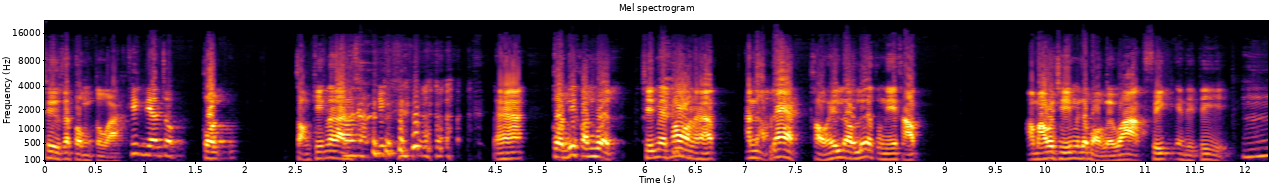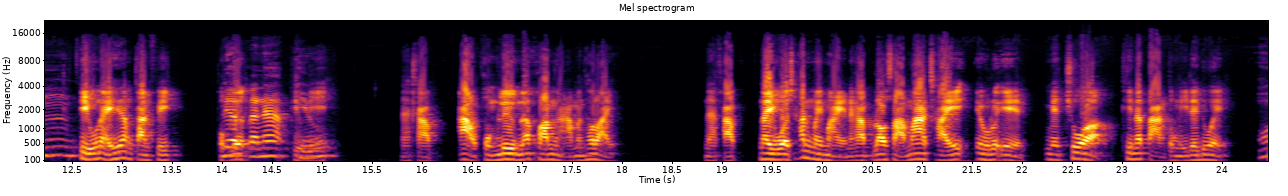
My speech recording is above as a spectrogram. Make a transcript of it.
ชื่อก็ตรงตัว คลิกเดียวจบกด2คลิกแล้วกันอ่าสองคลิก นะฮะกดที่ Convert Sheet Metal นะครับ อันดับแรกเขาให้เราเลือกตรงนี้ครับ เอามาไว้ชี้มันจะบอกเลยว่า Fix Entity อืมผิวไหนที่ทำการ Fix ผมเลืเลืออกกระนาบผิผิววนี้นะครับอ้าวผมลืมแล้วความหนามันเท่าไหร่นะครับ ในเวอร์ชั่นใหม่ๆนะครับ เราสามารถใช้ Evaluate Measure ที่หน้าต่างตรงนี้ได้ด้วย โอ้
